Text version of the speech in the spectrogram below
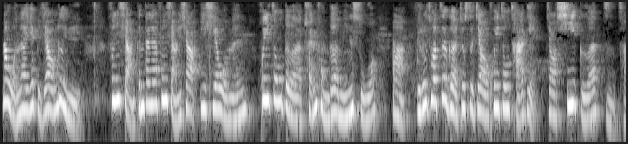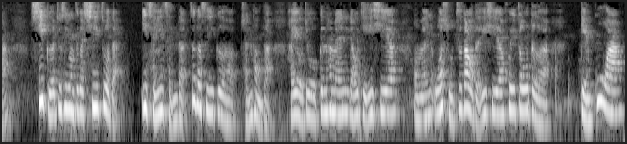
那我呢也比较乐于。分享跟大家分享一下一些我们徽州的传统的民俗啊，比如说这个就是叫徽州茶点，叫西格紫茶，西格就是用这个锡做的，一层一层的，这个是一个传统的。还有就跟他们了解一些我们我所知道的一些徽州的典故啊。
